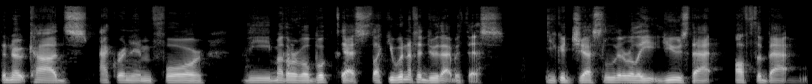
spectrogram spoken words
the note cards acronym for the mother of all book tests. Like you wouldn't have to do that with this. You could just literally use that off the bat mm.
